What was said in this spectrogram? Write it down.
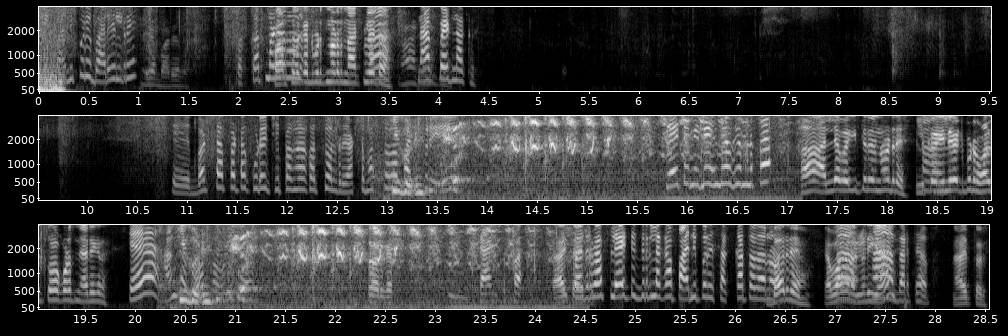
ಈ ಪಾನಿಪುರಿ ಭಾರಿ ಇಲ್ರಿ? ಸಖತ್ ಪಾರ್ಸಲ್ ಕಟ್ಬಿಡ್ತೀನಿ ನೋಡ್ರಿ ನಾಲ್ಕು ಪ್ಲೇಟ್. ನಾಲ್ಕು ಪ್ಲೇಟ್ ನಾಲ್ಕು ಏ ಬಟ್ಟ ಪಟ್ಟ ಕುಡಿಯೋ ಚಿಪ್ಪಂಗ ಹಾಕತ್ತಲ್ರಿ ಅಷ್ಟು ಮಸ್ತ್ ಅದ ಪಾನಿಪುರಿ. ಪ್ಲೇಟ್ ಇಲ್ಲೇ ಹಿಂದೆ ಹೋಗಿಮ್ನಪ್ಪ ಹಾಂ ಅಲ್ಲೇ ಒಗಿತೀರ ನೋಡ್ರಿ. ಇಲ್ಲಿ ಕೈ ಇಲ್ಲೇ ಇಟ್ಬಿಡ್ರಿ ಹೊಳ್ಳಿ ತೊಗೊಳ್ಕೊಡ್ತೀನಿ ಯಾರಿಗಾರ. ಏ ಹಂಗೆ ತಗೋರಿ ಥ್ಯಾಂಕ್ಸ್ ಅಪ್ಪ ಆಯ್ತು. ಇಪ್ಪತ್ತು ರೂಪಾಯಿ ಪ್ಲೇಟ್ ಇದ್ರಲ್ಲಕ ಪಾನಿಪುರಿ ಸಕ್ಕತ್ತದ ನೋಡಿ ಬರ್ರಿ ಯಾವಾಗ ಅಂಗಡಿಗೆ? ಬರ್ತೇವೆ ಆಯ್ತು ರೀ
